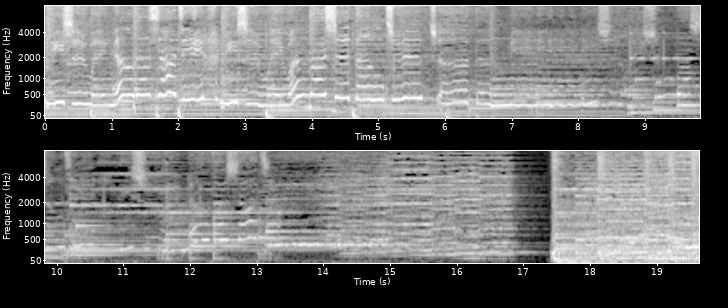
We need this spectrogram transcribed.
你是微妙的夏季，你是未完待续当局者的谜。你是微醺的香气，你是微妙的夏季。我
